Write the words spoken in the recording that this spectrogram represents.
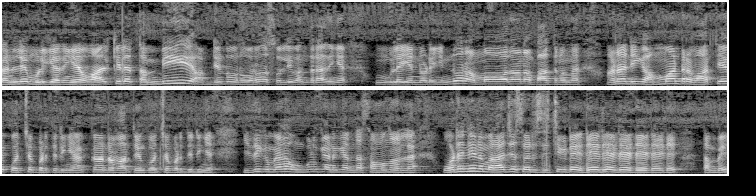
கண்ணிலே முழிக்காதீங்க. வாழ்க்கையில் தம்பி அப்படின்ற ஒரு உறவை சொல்லி வந்துடாதீங்க. உங்களை என்னோட இன்னொரு அம்மாவாக தான் நான் பார்த்துட்டு ஆனால் நீங்கள் அம்மான்ற வார்த்தையை கொச்சப்படுத்திட்டீங்க அக்கான்ற வார்த்தையும் கொச்சப்படுத்திட்டீங்க. இதுக்கு மேலே உங்களுக்கு எனக்கு எந்த சம்மந்தம் இல்லை. உடனே நம்ம ராஜேஸ்வரி சிரிச்சுக்கிட்டே டே டே டே டே டே டே தம்பி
